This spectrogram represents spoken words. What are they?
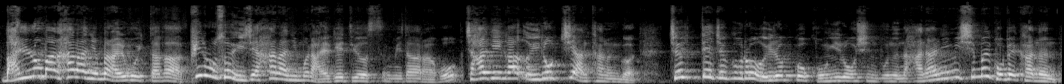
말로만 하나님을 알고 있다가 비로소 이제 하나님을 알게 되었습니다 라고 자기가 의롭지 않다는 것 절대적으로 의롭고 공의로우신 분은 하나님이심을 고백하는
